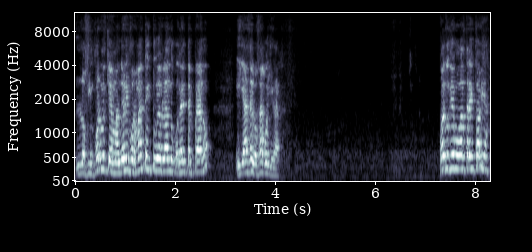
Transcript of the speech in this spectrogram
los informes que me mandó el informante. Hoy estuve hablando con él temprano y ya se los hago llegar. ¿Cuánto tiempo va a estar ahí todavía?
